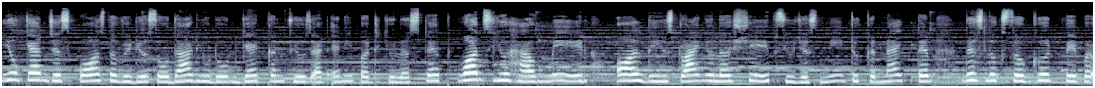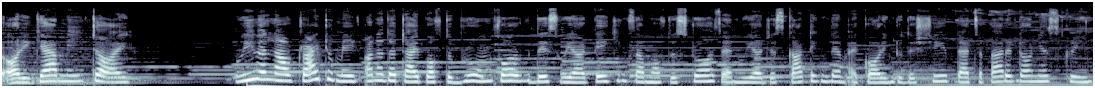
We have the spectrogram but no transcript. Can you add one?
You can just pause the video so that you don't get confused at any particular step. Once you have made all these triangular shapes, you just need to connect them. This looks so good paper origami toy. We will now try to make another type of the broom. For this we are taking some of the straws and we are just cutting them according to the shape that's apparent on your screen.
